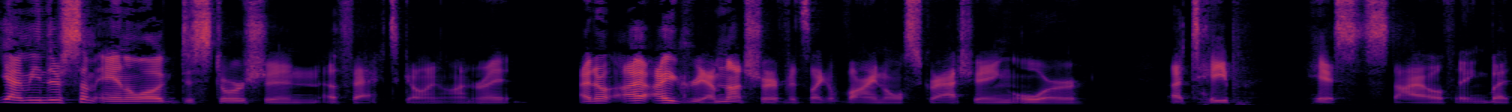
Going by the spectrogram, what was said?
Yeah, I mean there's some analog distortion effect going on, right? I don't I, I agree. I'm not sure if it's like a vinyl scratching or a tape hiss style thing, but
